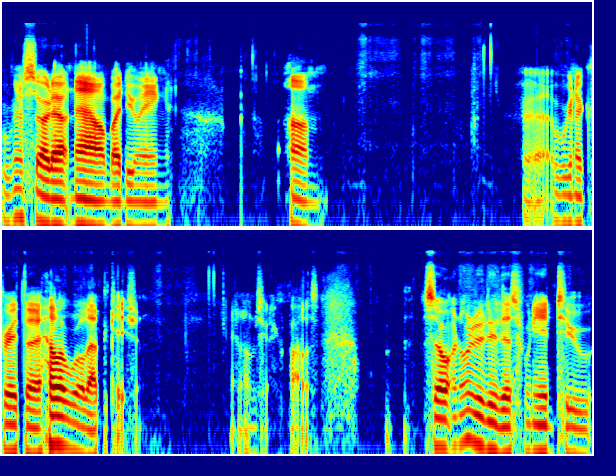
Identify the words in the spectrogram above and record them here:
we're going to start out now by doing. Um, uh, we're going to create the Hello World application, and I'm just going to compile this. So in order to do this, we need to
